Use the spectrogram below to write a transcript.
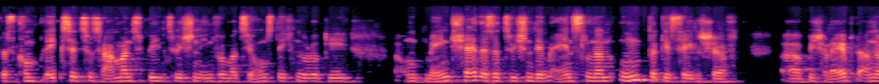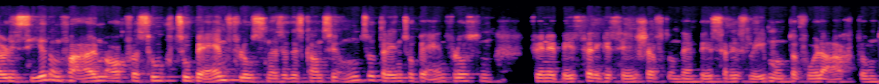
das komplexe Zusammenspiel zwischen Informationstechnologie und Menschheit, also zwischen dem Einzelnen und der Gesellschaft, beschreibt, analysiert und vor allem auch versucht zu beeinflussen, also das Ganze umzudrehen, zu beeinflussen für eine bessere Gesellschaft und ein besseres Leben unter voller Achtung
